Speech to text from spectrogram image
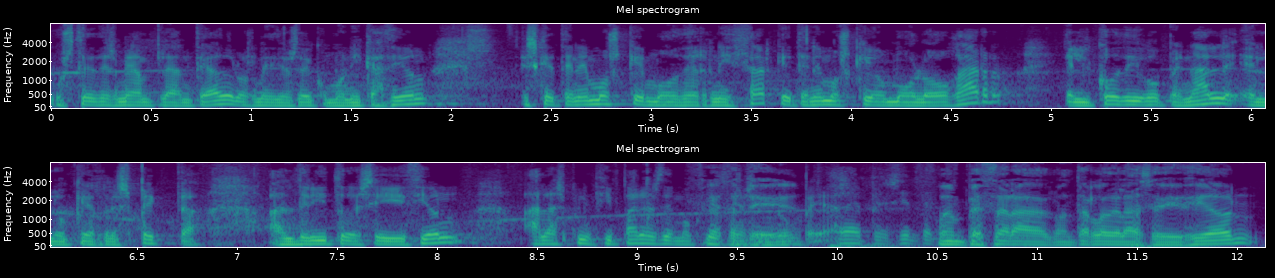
ustedes me han planteado, los medios de comunicación, es que tenemos que modernizar, que tenemos que homologar el Código Penal en lo que respecta al delito de sedición a las principales democracias Fíjate, europeas. Fue empezar a contar lo de la sedición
